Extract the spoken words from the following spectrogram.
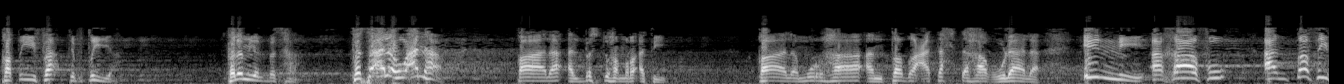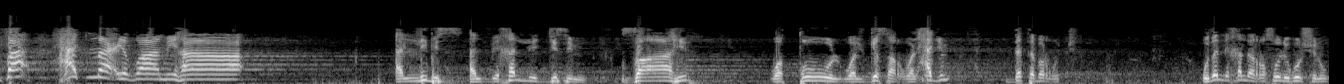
قطيفة قبطية فلم يلبسها فسأله عنها قال ألبستها امرأتي. قال مرها أن تضع تحتها غلالة. إني أخاف أن تصف حجم عظامها. اللبس اللي بيخلي الجسم ظاهر والطول والقصر والحجم ده تبرج. وده اللي خلى الرسول يقول شنو؟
